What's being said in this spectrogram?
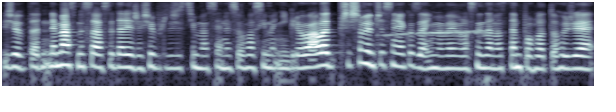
že to nemá smysl asi tady řešit, protože s tím asi nesouhlasíme nikdo, ale přišlo mi přesně jako zajímavý vlastně ten, ten pohled toho, že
